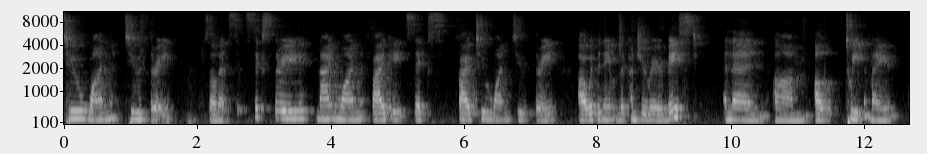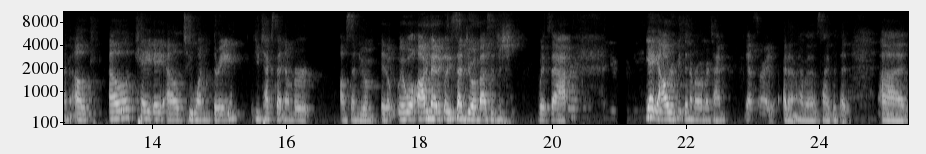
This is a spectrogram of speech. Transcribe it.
2123. So that's 63915865223 uh, with the name of the country where you're based. And then um, I'll tweet my, I'm L, LKAL213. If you text that number, I'll send you, a, it'll, it will automatically send you a message with that. Yeah, yeah, I'll repeat the number one more time. Yeah, sorry, I don't have a slide with it. Uh,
